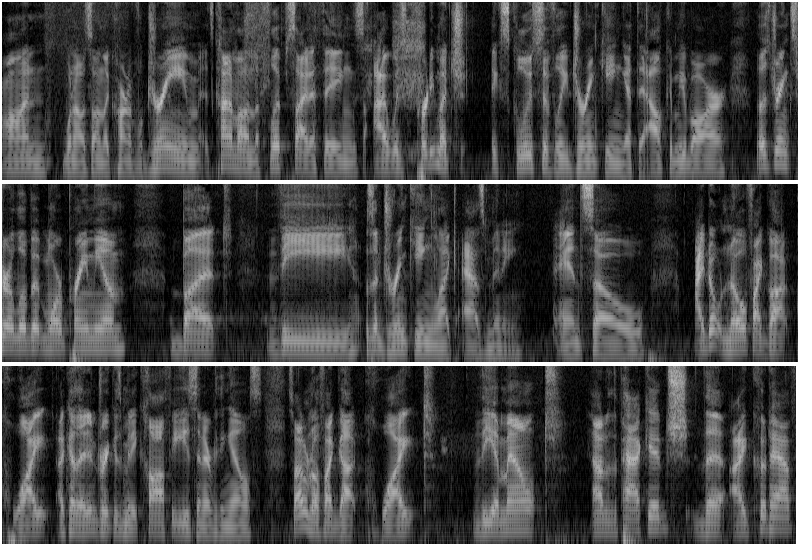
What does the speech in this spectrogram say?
on when I was on the Carnival Dream, it's kind of on the flip side of things. I was pretty much exclusively drinking at the Alchemy Bar. Those drinks are a little bit more premium, but the I wasn't drinking like as many, and so. I don't know if I got quite because I didn't drink as many coffees and everything else. So I don't know if I got quite the amount out of the package that I could have,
